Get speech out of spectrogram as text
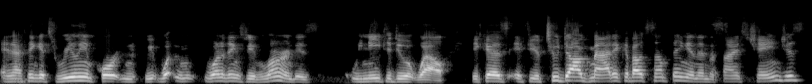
And I think it's really important. We, what, one of the things we've learned is we need to do it well because if you're too dogmatic about something and then the science changes,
